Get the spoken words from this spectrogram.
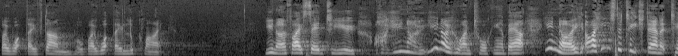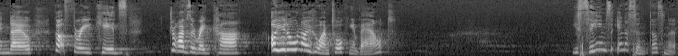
by what they've done or by what they look like. You know, if I said to you, Oh, you know, you know who I'm talking about. You know, oh, he used to teach down at Tyndale, got three kids, drives a red car. Oh, you'd all know who I'm talking about. It seems innocent, doesn't it?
